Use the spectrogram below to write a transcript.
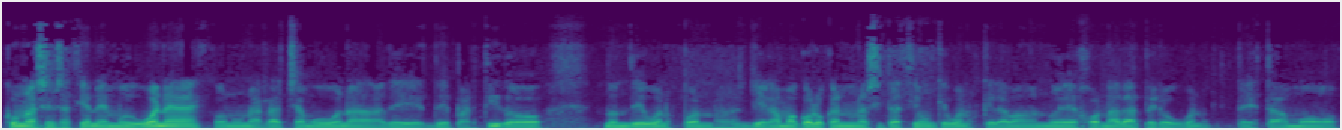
con unas sensaciones muy buenas, con una racha muy buena de, de partidos donde bueno, pues nos llegamos a colocar en una situación que bueno, quedaban nueve jornadas, pero bueno, estábamos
